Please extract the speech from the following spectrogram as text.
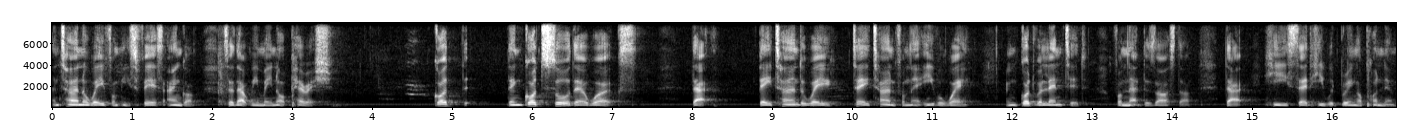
and turn away from his fierce anger so that we may not perish? God then God saw their works that they turned away they turned from their evil way and God relented from that disaster that he said he would bring upon them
